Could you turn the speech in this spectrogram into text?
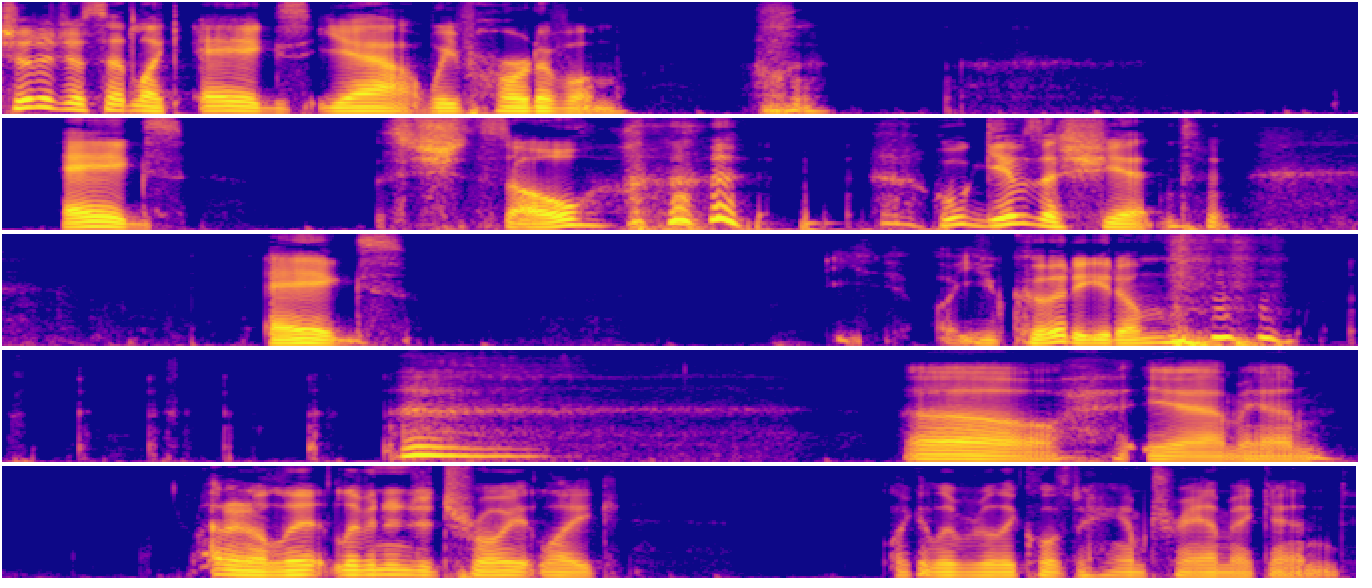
should have just said like eggs. Yeah, we've heard of them. eggs. So, who gives a shit? eggs. You could eat them. Oh yeah, man. I don't know. Li- living in Detroit, like, like I live really close to Hamtramck, and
